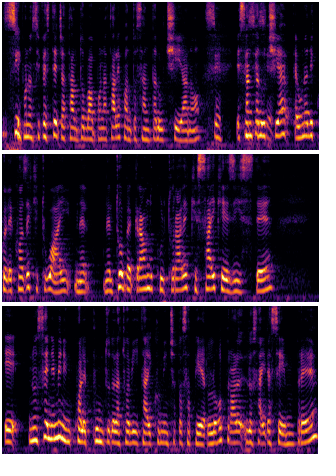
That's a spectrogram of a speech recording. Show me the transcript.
Sì. tipo, non si festeggia tanto Babbo Natale quanto Santa Lucia, no? Sì, E Santa sì, Lucia è una di quelle cose che tu hai nel, nel tuo background culturale che sai che esiste e non sai nemmeno in quale punto della tua vita hai cominciato a saperlo, però lo sai da sempre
